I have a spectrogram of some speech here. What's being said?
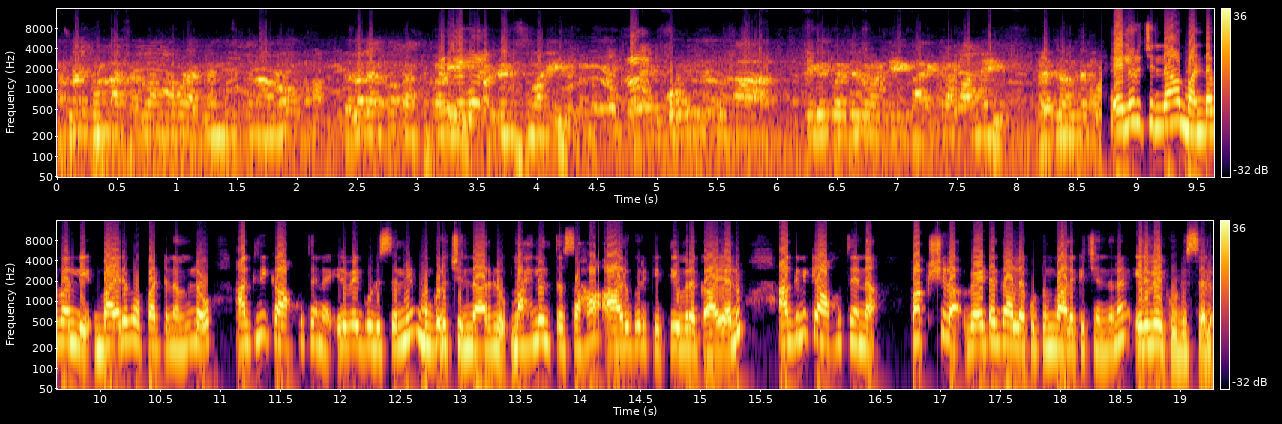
సందర్భంగా పిల్లలందరూ కూడా అభినందిస్తున్నాము పిల్లలు ఎంతో కష్టపడి స్టూడెంట్స్ మరి కార్యక్రమాన్ని ప్రజలందరూ ఏలూరు జిల్లా మండవల్లి భైరవ పట్టణంలో అగ్నికి ఆహుతైన ఇరవై గుడిసెల్ని ముగ్గురు చిన్నారులు మహిళలతో సహా ఆరుగురికి తీవ్ర గాయాలు. అగ్నికి ఆహుతైన పక్షుల వేటగాళ్ళ కుటుంబాలకి చెందిన ఇరవై గుడిసెలు.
